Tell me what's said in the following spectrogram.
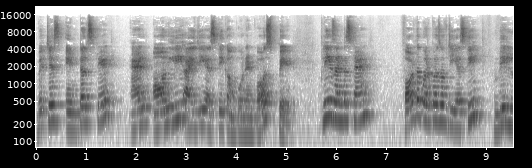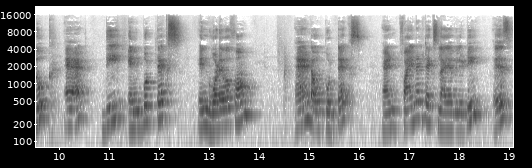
which is interstate and only IGST component was paid. Please understand for the purpose of GST we look at the input tax in whatever form and output tax and final tax liability is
